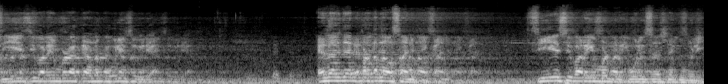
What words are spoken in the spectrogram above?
സി എ സി പറയുമ്പോഴൊക്കെയാണ് പോലീസ് വരിക. ഏതായാലും ഞാൻ പെട്ടെന്ന് അവസാനിപ്പിക്കാം. സി എ സി പറയുമ്പോഴാണ് പോലീസ് സ്റ്റേഷനിലേക്ക് വിളി.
